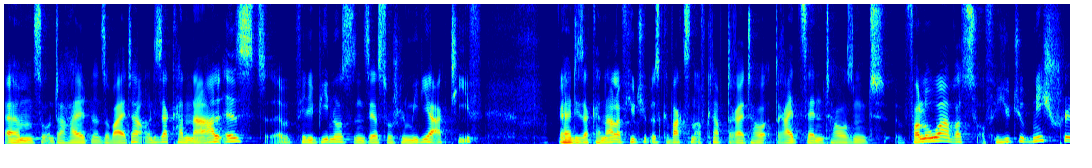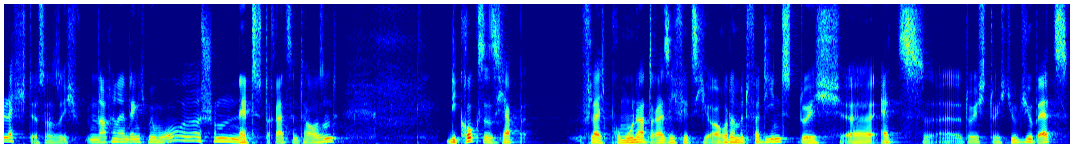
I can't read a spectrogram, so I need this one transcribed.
ähm, zu unterhalten und so weiter. Und dieser Kanal ist, äh, Filipinos sind sehr Social Media aktiv. Äh, dieser Kanal auf YouTube ist gewachsen auf knapp 13.000 Follower, was für YouTube nicht schlecht ist. Also ich, im Nachhinein denke ich mir, wow, schon nett, 13.000. Die Krux ist, ich habe vielleicht pro Monat 30, 40 Euro damit verdient durch äh, Ads, äh, durch, durch YouTube-Ads.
